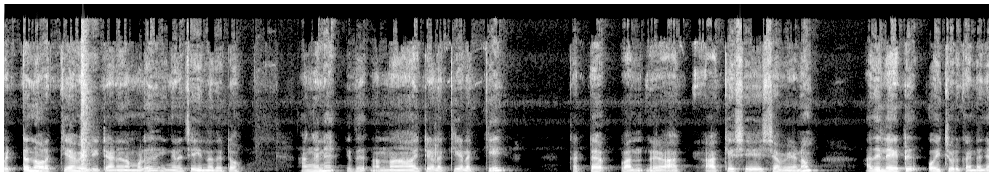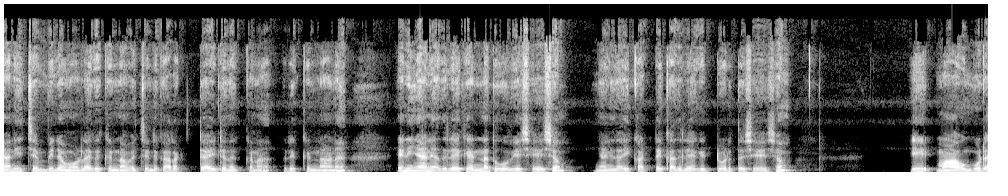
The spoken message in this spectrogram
പെട്ടെന്ന് ഉറക്കാൻ വേണ്ടിയിട്ടാണ് നമ്മൾ ഇങ്ങനെ ചെയ്യുന്നത് കേട്ടോ. അങ്ങനെ ഇത് നന്നായിട്ട് ഇളക്കി ഇളക്കി കട്ട വന്ന് ആക്കിയ ശേഷം വേണം അതിലേക്ക് ഒഴിച്ചു കൊടുക്കണ്ട. ഞാൻ ഈ ചെമ്പിന്റെ മുകളിലേക്ക് കിണ്ണം വെച്ചിട്ട് കറക്റ്റായിട്ട് നിൽക്കുന്ന ഒരു കിണ്ണാണ്. ഇനി ഞാൻ അതിലേക്ക് എണ്ണ തൂവിയ ശേഷം ഞാനിതാ ഈ കട്ടയൊക്കെ അതിലേക്ക് ഇട്ട് കൊടുത്ത ശേഷം ഈ മാവും കൂടെ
